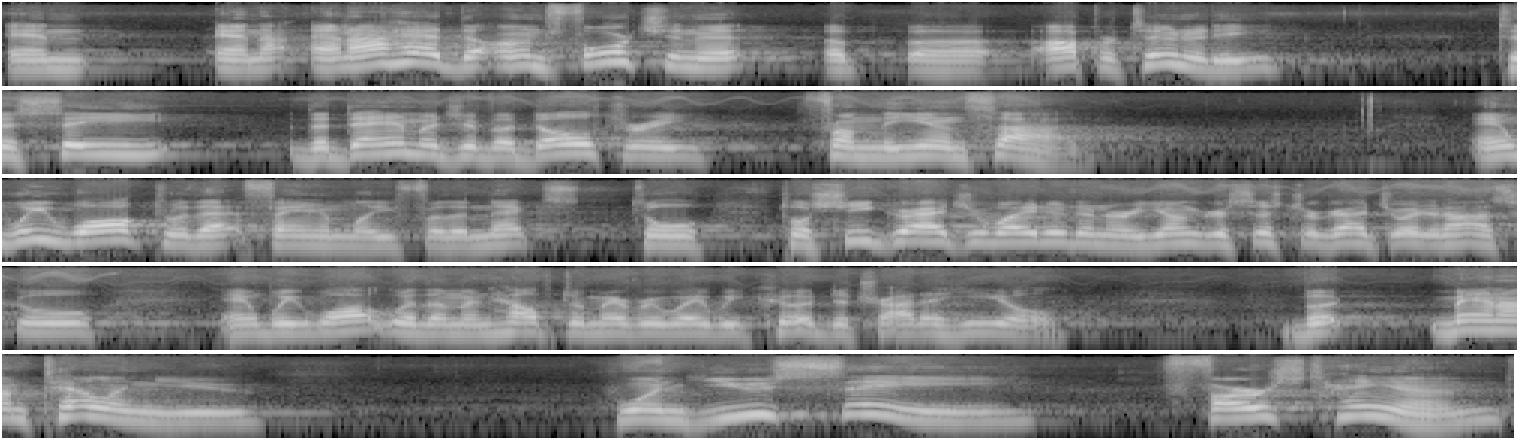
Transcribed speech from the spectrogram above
And, and, and I had the unfortunate uh, opportunity to see the damage of adultery from the inside. And we walked with that family for the next, till, till she graduated and her younger sister graduated high school. And we walked with them and helped them every way we could to try to heal. But man, I'm telling you, when you see firsthand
